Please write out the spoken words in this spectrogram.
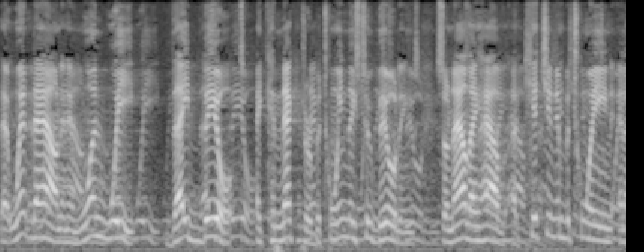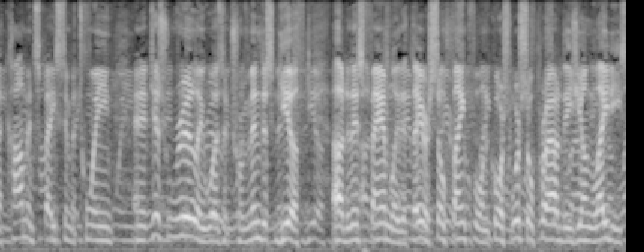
that went down, and in one week, weep they built a connector between these two buildings. So now they have a kitchen in between and a common space in between. And it just really was a tremendous gift uh, to this family that they are so thankful. And of course, we're so proud of these young ladies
